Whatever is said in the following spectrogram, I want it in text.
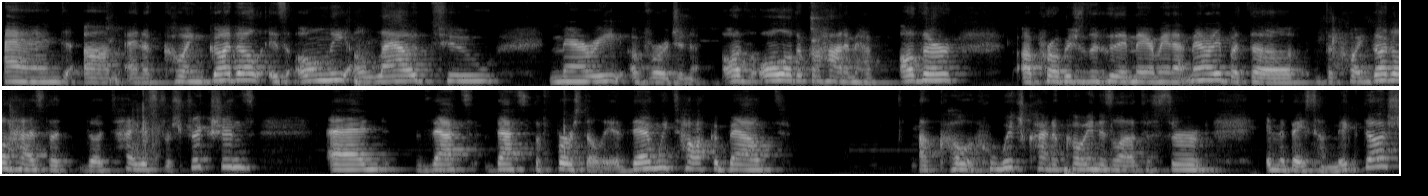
And um, and a Kohen Gadol is only allowed to marry a virgin. All, all other Kohanim have other uh, prohibitions on who they may or may not marry, but the, the Kohen Gadol has the, the tightest restrictions. And that's, that's the first aliyah. Then we talk about co- which kind of Kohen is allowed to serve in the Beis Hamikdash.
